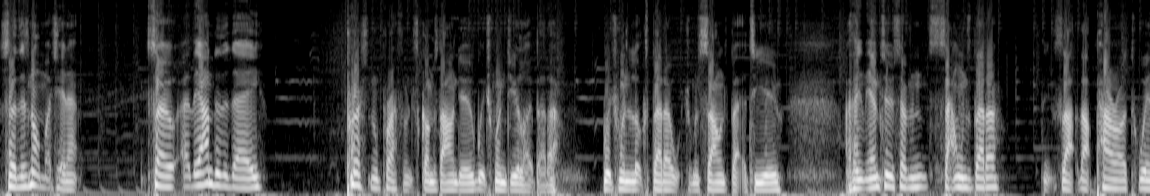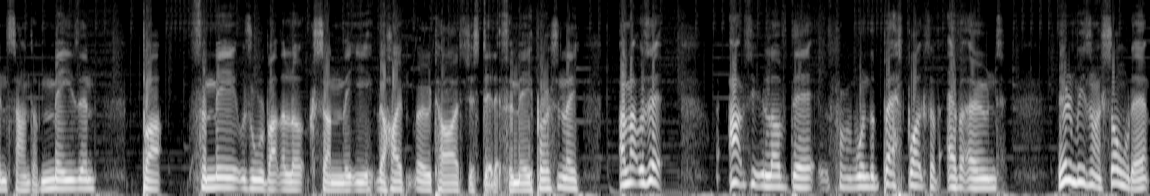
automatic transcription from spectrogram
So there's not much in it. So at the end of the day, personal preference comes down to which one do you like better? Which one looks better? Which one sounds better to you? I think the MT07 sounds better. I think that, that Para Twin sounds amazing. But for me, it was all about the looks, and the the Hypermotard just did it for me personally, and that was it. I absolutely loved it. It's probably one of the best bikes I've ever owned. The only reason I sold it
